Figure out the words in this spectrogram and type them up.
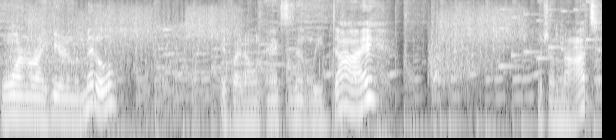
One right here in the middle. If I don't accidentally die which I'm not.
